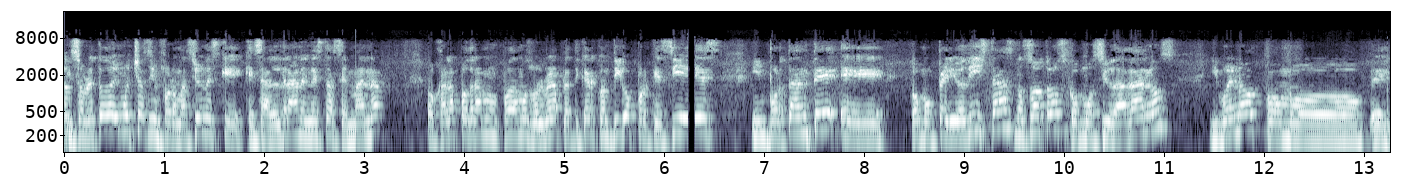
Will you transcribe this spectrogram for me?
y sobre todo hay muchas informaciones que, que saldrán en esta semana. Ojalá podamos, podamos volver a platicar contigo porque sí es importante eh, como periodistas, nosotros como ciudadanos y bueno, como eh,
